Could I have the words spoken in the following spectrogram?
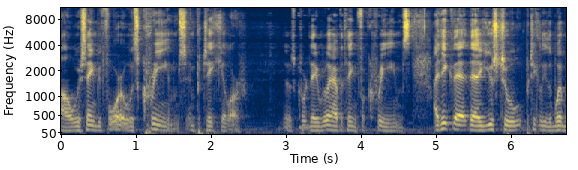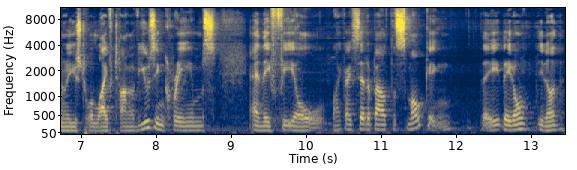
uh, we were saying before it was creams in particular. Was, they really have a thing for creams. I think that they're used to, particularly the women are used to a lifetime of using creams, and they feel, like I said about the smoking, they they don't, you know,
